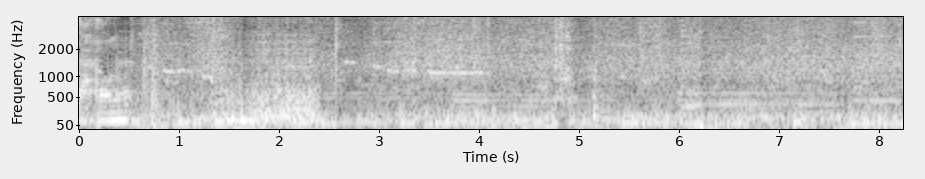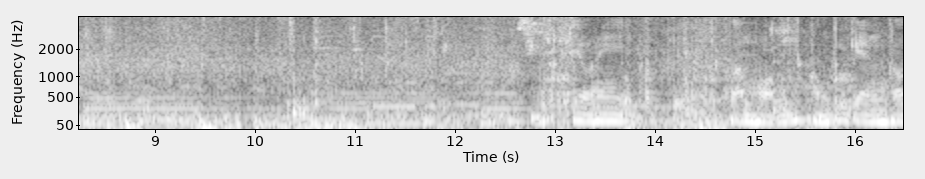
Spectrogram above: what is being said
กะเอานะครับเคี่ยวให้ความหอมของพริกแกงเขา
